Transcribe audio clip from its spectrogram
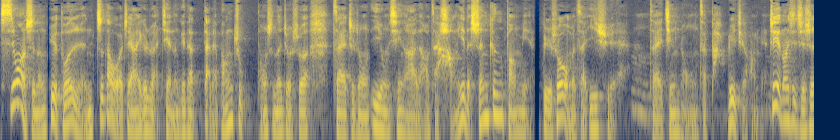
希望是能越多的人知道我这样一个软件能给他带来帮助，同时呢，就是说在这种易用性啊，然后在行业的深耕方面，比如说我们在医学、在金融、在法律这方面，这些东西其实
